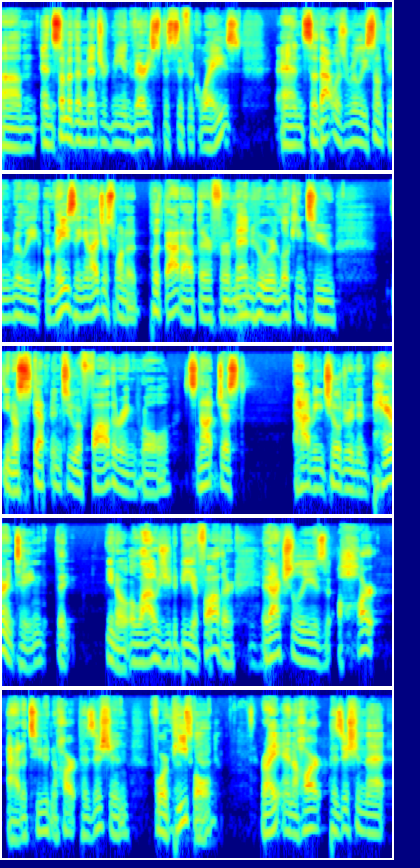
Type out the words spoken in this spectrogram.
um, and some of them mentored me in very specific ways. And so that was really something really amazing. And I just want to put that out there for men who are looking to, you know, step into a fathering role. It's not just having children and parenting that you know allows you to be a father. It actually is a heart attitude and a heart position for people, right? And a heart position that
